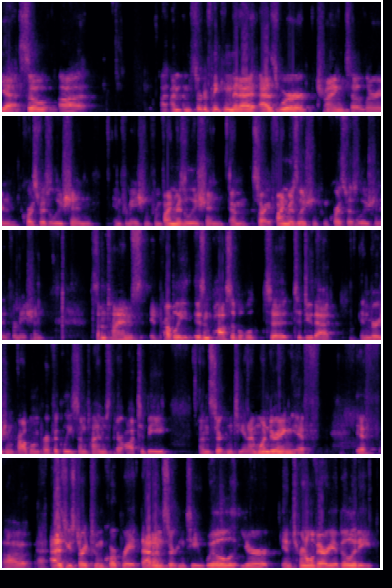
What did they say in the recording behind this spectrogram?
yeah. So uh, I'm, I'm sort of thinking that I, as we're trying to learn coarse resolution information from fine resolution, um, sorry, fine resolution from coarse resolution information, sometimes it probably isn't possible to, to do that inversion problem perfectly. Sometimes there ought to be uncertainty. And I'm wondering if if uh, as you start to incorporate that uncertainty, will your internal variability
